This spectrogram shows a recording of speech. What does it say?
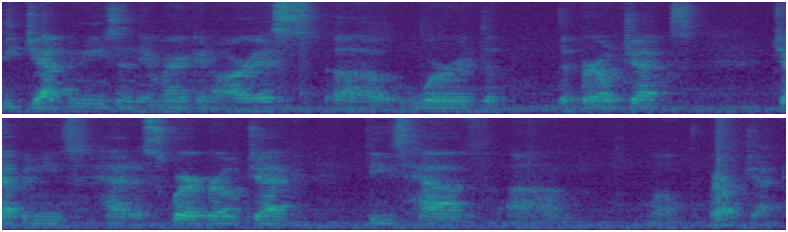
the Japanese and the American RS uh, were the, the barrel jacks. Japanese had a square barrel jack. These have, um, well, the barrel jack.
